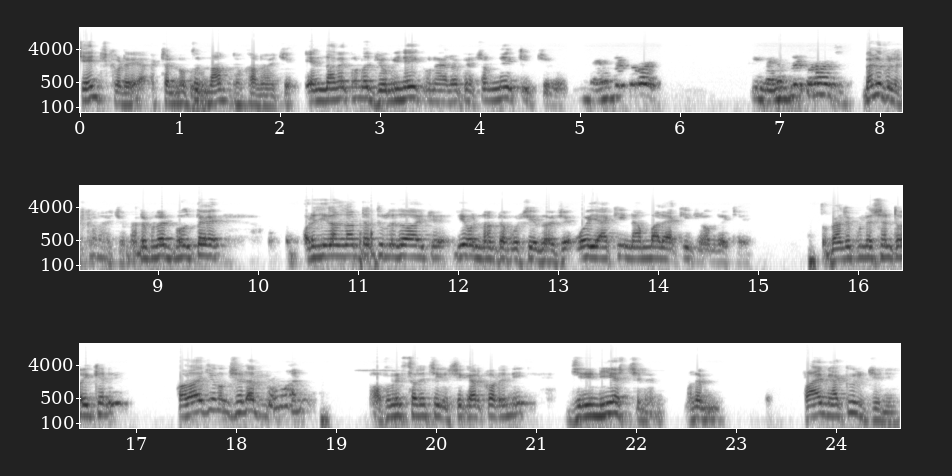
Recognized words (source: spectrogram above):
চেঞ্জ করে একটা নতুন নাম ঢোকানো হয়েছে। এর নামে কোনো জমি নেই, কোনো অ্যালোকেশন নেই, কিচ্ছু নেই। ম্যানিপুলেট করা হয়েছে? ম্যানিপুলেট বলতে অরিজিনাল নামটা তুলে দেওয়া হয়েছে, দিয়ে ওর নামটা বসিয়ে দেওয়া হয়েছে। ওই একই নাম্বার একই সব রেখে। তো ম্যানিপুলেশনটা ওইখানে করা হয়েছে এবং সেটা প্রমাণ প্রাথমিক স্তরে স্বীকার করেনি, যিনি নিয়ে এসেছিলেন মানে প্রাইম অ্যাকিউজ যিনি,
